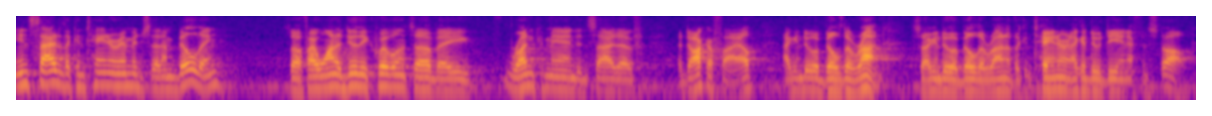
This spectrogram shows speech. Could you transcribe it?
inside of the container image that I'm building, so if I want to do the equivalent of a run command inside of a Docker file, I can do a buildah run. So I can do a buildah run of the container, and I can do DNF install.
